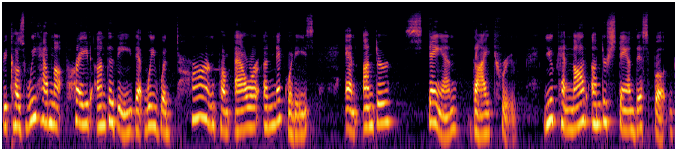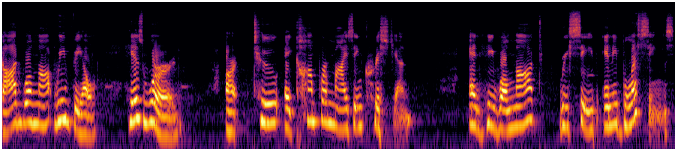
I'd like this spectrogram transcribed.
because we have not prayed unto thee that we would turn from our iniquities and understand thy truth. You cannot understand this book. God will not reveal his word or to a compromising Christian, and he will not receive any blessings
